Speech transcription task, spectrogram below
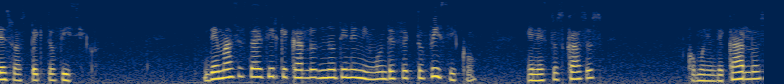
de su aspecto físico. De más está decir que Carlos no tiene ningún defecto físico. En estos casos, como en el de Carlos,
